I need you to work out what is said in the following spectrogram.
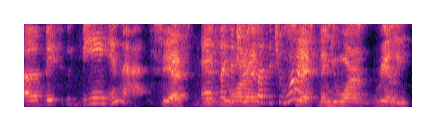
of basically being in that. CS. And- but the truth was that you weren't. CS. Then you weren't really,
